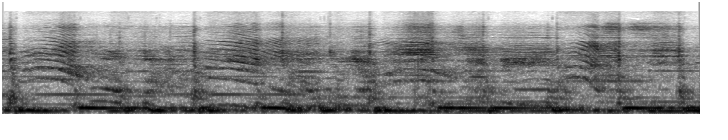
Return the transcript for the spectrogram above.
Bravo, Patricia, un aplauso.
